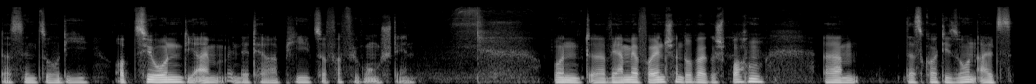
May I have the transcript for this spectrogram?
Das sind so die Optionen, die einem in der Therapie zur Verfügung stehen. Und äh, wir haben ja vorhin schon darüber gesprochen, ähm, das Cortison als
